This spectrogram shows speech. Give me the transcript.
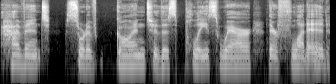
haven't sort of gone to this place where they're flooded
